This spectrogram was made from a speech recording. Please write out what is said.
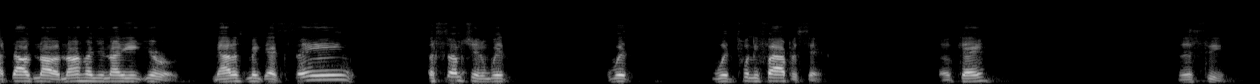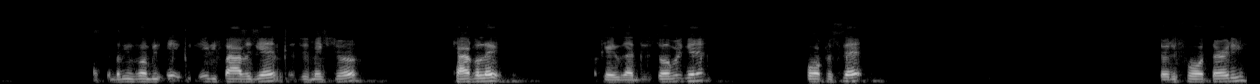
a thousand dollars, nine hundred ninety-eight euros. Now let's make that same assumption with with with twenty-five percent. Okay. Let's see. I believe it's going to be 85 again. Let's just make sure. Calculate. Okay, we got to do this over again. 4%. 3430.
